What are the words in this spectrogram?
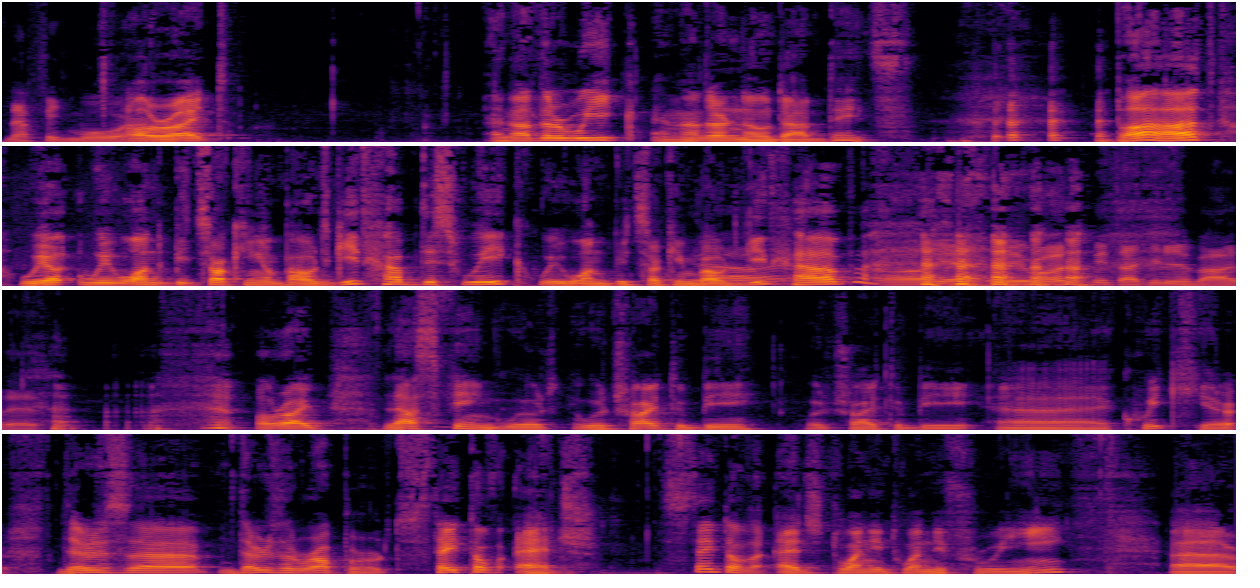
Nothing more. All right. Another week, another node updates. but we we won't be talking about GitHub this week. We won't be talking about Yeah. GitHub. Oh yeah, we won't be talking about it. All right. Last thing, we'll we'll try to be we'll try to be uh, quick here. There's a there's a report, State of Edge, State of Edge 2023. Uh,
